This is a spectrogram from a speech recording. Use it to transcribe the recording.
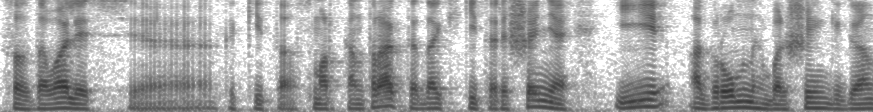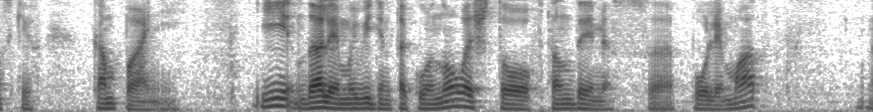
создавались э, какие-то смарт-контракты, да, какие-то решения и огромных, больших, гигантских компаний. И далее мы видим такую новость, что в тандеме с Polymat э,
